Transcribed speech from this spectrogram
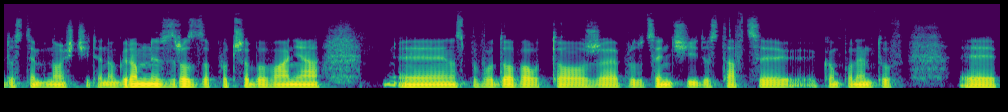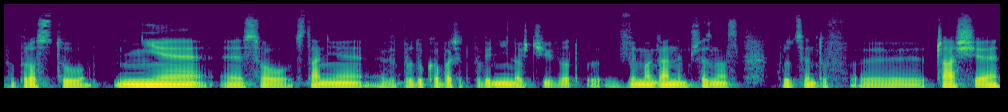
dostępności. Ten ogromny wzrost zapotrzebowania no, spowodował to, że producenci, dostawcy komponentów po prostu nie są w stanie wyprodukować odpowiedniej ilości w wymaganym przez nas producentów czasie.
